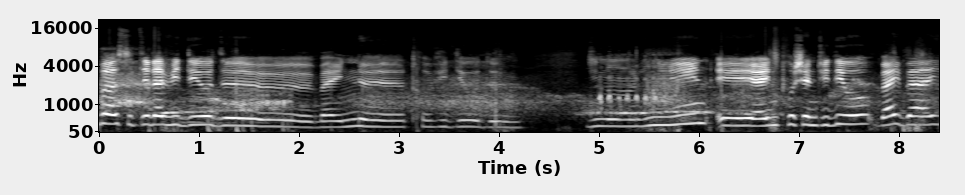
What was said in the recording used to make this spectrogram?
bah c'était la vidéo de bah une autre vidéo de nom en ligne et à une prochaine vidéo. Bye bye.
